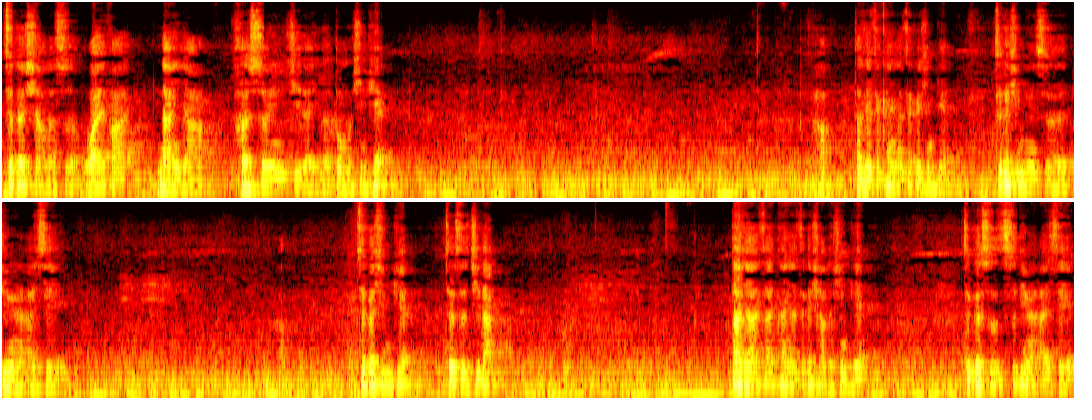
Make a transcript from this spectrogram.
这个小的是 WiFi、蓝牙和收音机的一个多模芯片。好，大家再看一下这个芯片，这个芯片是电源 IC。这个芯片这是鸡蛋。大家再看一下这个小的芯片，这个是次电源 IC，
